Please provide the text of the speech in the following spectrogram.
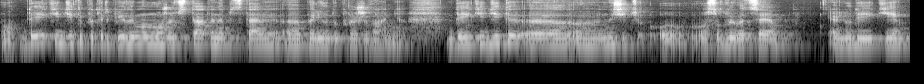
От. Деякі діти потерпілими можуть стати на підставі е, періоду проживання. Деякі діти, е, е, значить, особливо це. Люди, які е,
